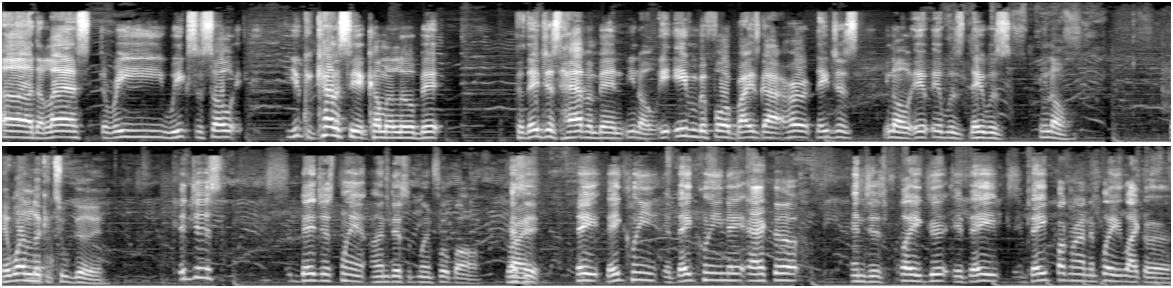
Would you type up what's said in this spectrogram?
uh the last three weeks or so, you can kind of see it coming a little bit because they just haven't been, you know, even before Bryce got hurt, they just, you know, it, it was they was, you know, they wasn't looking too good. It just they just playing undisciplined football. That's Right. it. They they clean if they clean they act up and just play good. If they if they fuck around and play like a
